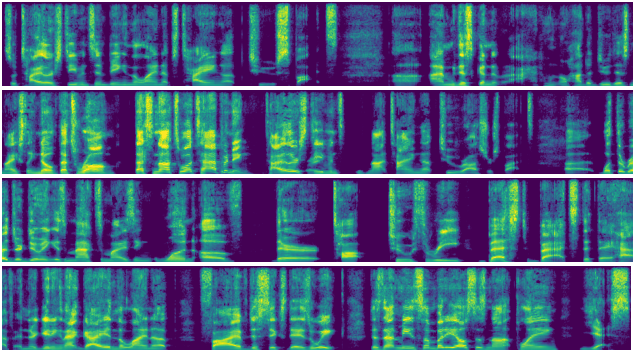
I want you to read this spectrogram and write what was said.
So Tyler Stephenson being in the lineup's tying up two spots. Uh, I'm just gonna. I don't know how to do this nicely. No, that's wrong. That's not what's happening. Tyler right. Stephenson is not tying up two roster spots. Uh, what the Reds are doing is maximizing one of their top two, three best bats that they have. And they're getting that guy in the lineup five to six days a week. Does that mean somebody else is not playing? Yes.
